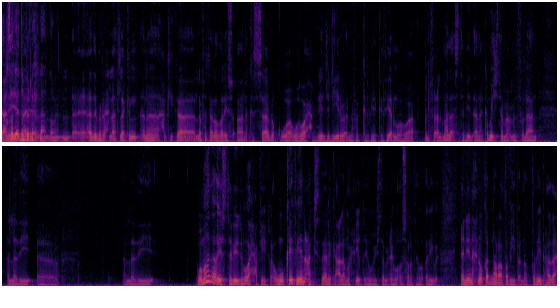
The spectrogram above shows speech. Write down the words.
يعني أقصد أدب الرحلات طبعا. أدب الرحلات. لكن أنا حقيقة لفت نظري سؤالك السابق وهو حقيقة جدير بأن نفكر فيه كثيرا وهو بالفعل ماذا أستفيد أنا كمجتمع من فلان الذي آه الذي وماذا يستفيد هو حقيقة وكيف ينعكس ذلك على محيطه ومجتمعه وأسرته وقريبه يعني نحن قد نرى طبيبا. الطبيب هذا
